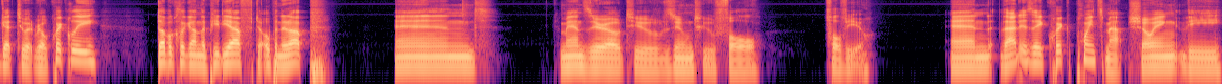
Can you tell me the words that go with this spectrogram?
get to it real quickly. Double click on the PDF to open it up and command zero to zoom to full full view. And that is a quick points map showing the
